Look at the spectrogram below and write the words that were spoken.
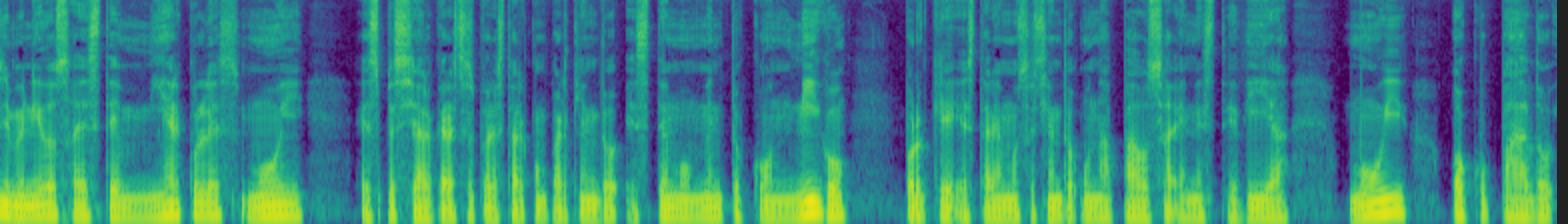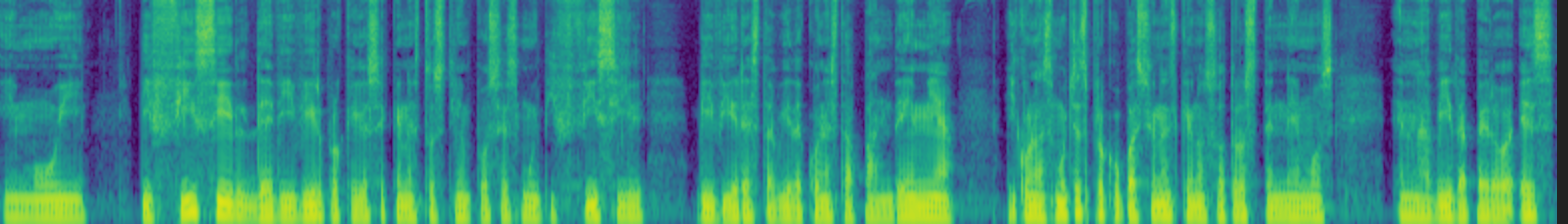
bienvenidos a este miércoles muy especial. Gracias por estar compartiendo este momento conmigo porque estaremos haciendo una pausa en este día muy ocupado y muy difícil de vivir porque yo sé que en estos tiempos es muy difícil vivir esta vida con esta pandemia y con las muchas preocupaciones que nosotros tenemos en la vida, pero es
